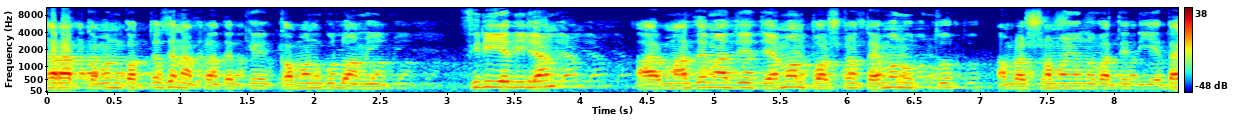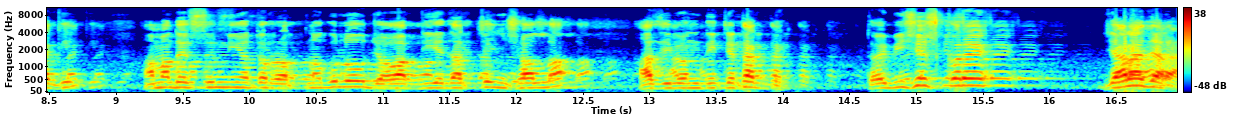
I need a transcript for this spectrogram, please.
খারাপ কমন করতেছেন, আপনাদেরকে কমনগুলো আমি ফিরিয়ে দিলাম। আর মাঝে মাঝে যেমন প্রশ্ন, তেমন উত্তর আমরা সময় অনুপাতে দিয়ে থাকি। আমাদের সুন্নিয়তর রত্নগুলো জবাব দিয়ে যাচ্ছে ইনশাল্লাহ আজীবন দিতে থাকবে। তো বিশেষ করে যারা যারা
